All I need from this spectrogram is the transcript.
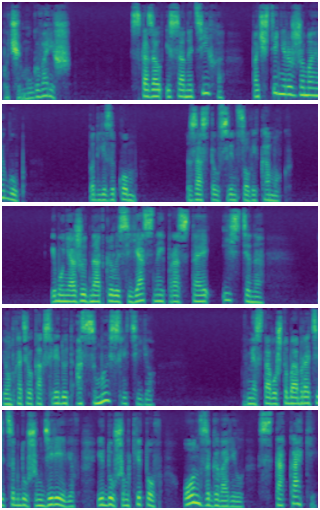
«Почему говоришь?» — сказал Исана тихо, почти не разжимая губ. Под языком застыл свинцовый комок. Ему неожиданно открылась ясная и простая истина, и он хотел как следует осмыслить ее. Вместо того, чтобы обратиться к душам деревьев и душам китов, он заговорил с Такаки.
